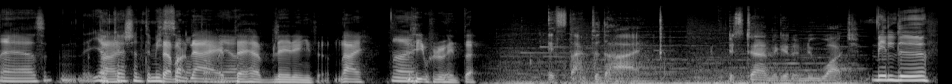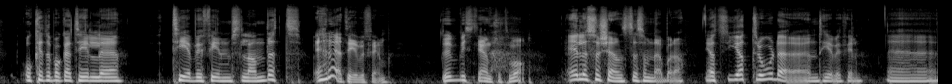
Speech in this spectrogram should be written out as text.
Eh, Jag Nej. kanske inte missar bara, något. Nej, jag, det här blir inget. Nej, Nej. det gjorde du inte. It's time to die. It's time to get a new watch. Vill du åka tillbaka till tv-filmslandet? Är det här tv-film? Det visste jag inte att det var. Eller så känns det som det bara. Jag, jag tror det är en tv-film. Eh,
